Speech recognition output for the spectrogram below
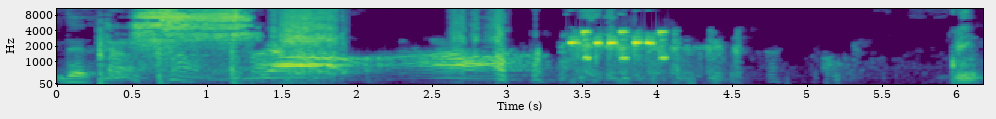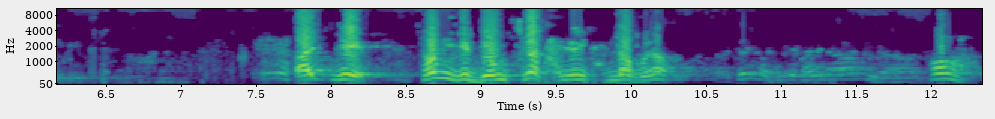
네. 아, 이 게, 형, 이게 명치가 단련이 된다고요? 어.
